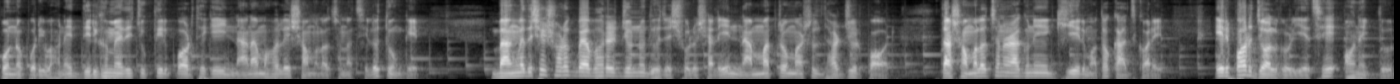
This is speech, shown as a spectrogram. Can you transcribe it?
পণ্য পরিবহনের দীর্ঘমেয়াদী চুক্তির পর থেকেই নানা মহলে সমালোচনা ছিল তুঙ্গে। বাংলাদেশের সড়ক ব্যবহারের জন্য দু হাজার ষোলো সালে নামমাত্র মাসুল ধার্যর পর তা সমালোচনার আগুনে ঘিয়ের মতো কাজ করে। এরপর জল গড়িয়েছে অনেক দূর।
